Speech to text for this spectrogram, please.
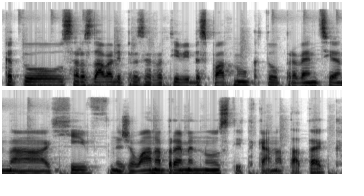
като са раздавали презервативи безплатно, като превенция на ХИВ, нежелана бременност и така нататък.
